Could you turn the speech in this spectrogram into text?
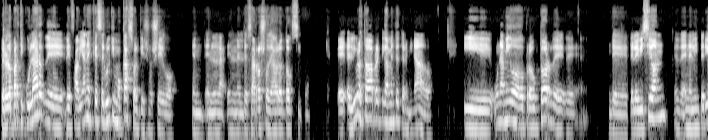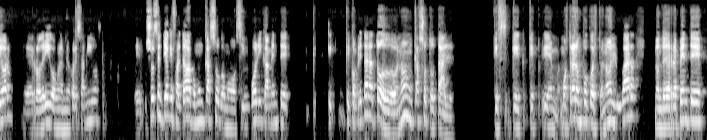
Pero lo particular de, Fabián es que es el último caso al que yo llego en, el desarrollo de agrotóxico. Eh, el libro estaba prácticamente terminado. Y un amigo productor de, televisión en el interior, eh, Rodrigo, uno de mis mejores amigos, eh, yo sentía que faltaba como un caso como simbólicamente que, completara todo, ¿no? Un caso total, que, que eh, mostrara un poco esto, ¿no? El lugar donde de repente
